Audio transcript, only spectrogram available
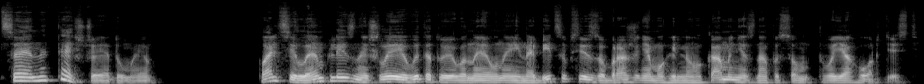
це не те, що я думаю. Пальці Лемплі знайшли витатуєване у неї на біцепсі зображення могильного каменя з написом Твоя гордість.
